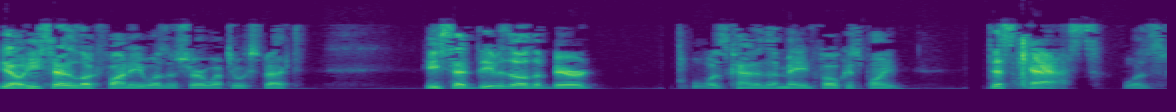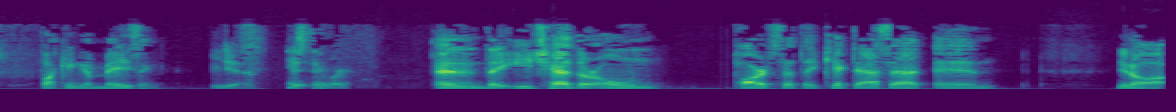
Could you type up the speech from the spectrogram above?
you know, he said it looked funny. He wasn't sure what to expect. He said, even though the bear was kind of the main focus point, this cast was fucking amazing. Yeah. yes, they were. and they each had their own parts that they kicked ass at and you know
